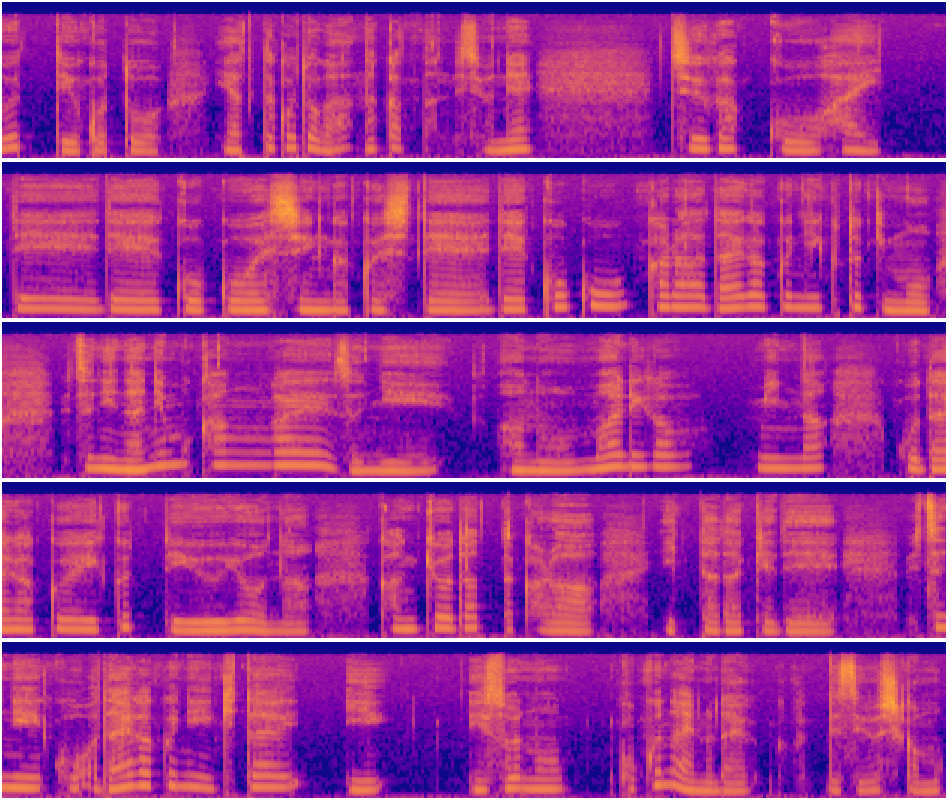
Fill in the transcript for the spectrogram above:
うっていうことをやったことがなかったんですよね。中学校入っでで高校へ進学してで高校から大学に行く時も別に何も考えずにあの周りがみんなこう大学へ行くっていうような環境だったから行っただけで別にこう大学に行きたいその国内の大学ですよ。しかも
